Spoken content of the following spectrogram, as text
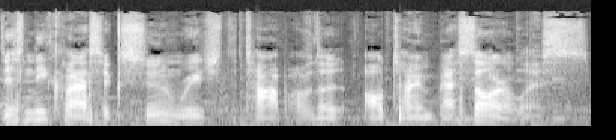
Disney classics soon reached the top of the all-time bestseller lists.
